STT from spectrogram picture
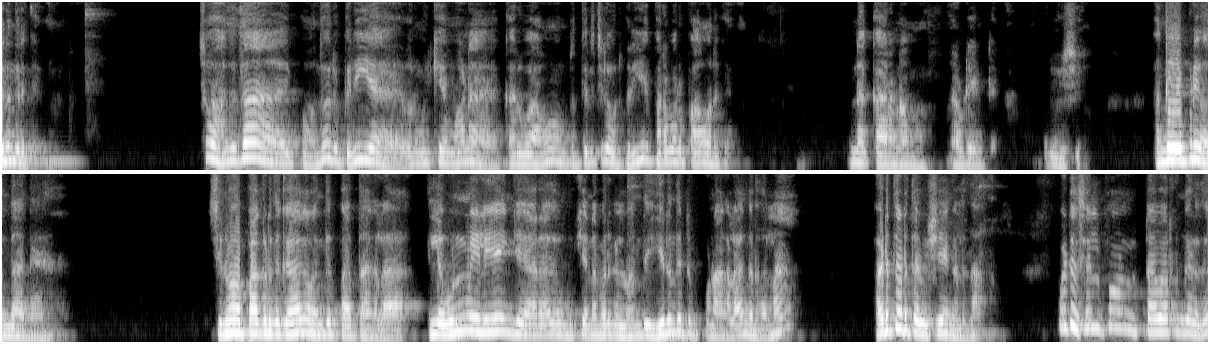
இருந்திருக்கு. ஸோ அதுதான் இப்போ வந்து ஒரு பெரிய ஒரு முக்கியமான கருவாகவும் திருச்சியில் ஒரு பெரிய பரபரப்பாகவும் இருக்குது என்ன காரணம் அப்படின்ட்டு. ஒரு விஷயம். அங்கே எப்படி வந்தாங்க? சினிமா பார்க்கறதுக்காக வந்து பார்த்தாங்களா? இல்லை உண்மையிலேயே இங்கே யாராவது முக்கிய நபர்கள் வந்து இருந்துட்டு போனாங்களாங்கிறதெல்லாம் அடுத்தடுத்த விஷயங்கள் தான். பட் செல்ஃபோன் டவருங்கிறது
